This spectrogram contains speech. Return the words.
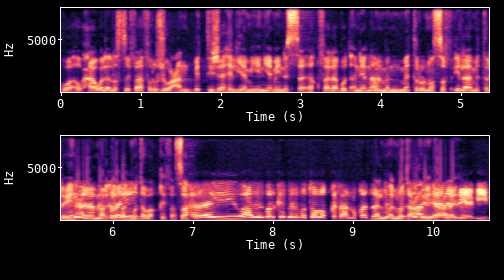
وأحاول الاصطفاف رجوعا باتجاه اليمين يمين السائق فلا بد أن يكون نعم. من متر ونصف إلى مترين على المركبة مترين. المتوقفة صح؟ أيوه على المركبة المتوقفة على مقدمه المتعامدة على اليمين.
